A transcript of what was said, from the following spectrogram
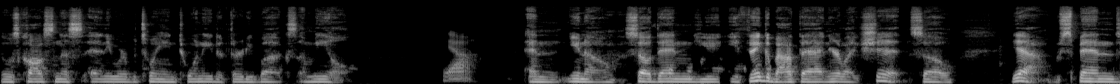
it was costing us anywhere between 20 to 30 bucks a meal. Yeah. And, you know, so then you, you think about that and you're like, shit. So, yeah, we spend,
